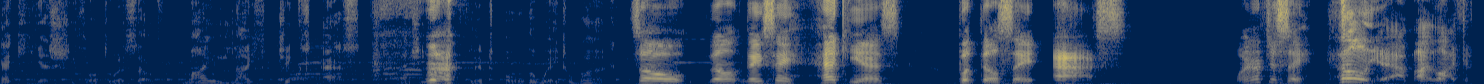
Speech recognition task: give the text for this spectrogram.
Heck yes, she thought to herself. My life kicks ass. And she flipped all the way to work. So they'll they say heck yes, but they'll say ass. Why not just say hell yeah? My life is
